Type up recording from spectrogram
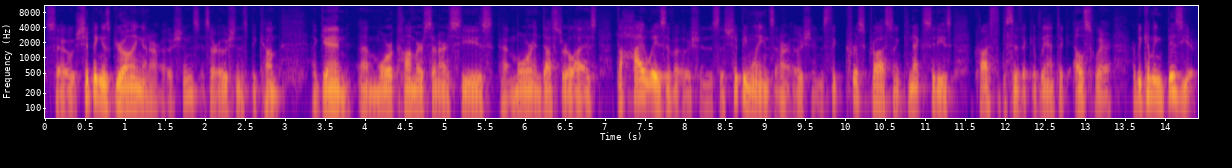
So, shipping is growing in our oceans as our oceans become, again, uh, more commerce in our seas, uh, more industrialized. The highways of our oceans, the shipping lanes in our oceans that crisscross and connect cities across the Pacific, Atlantic, elsewhere, are becoming busier.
